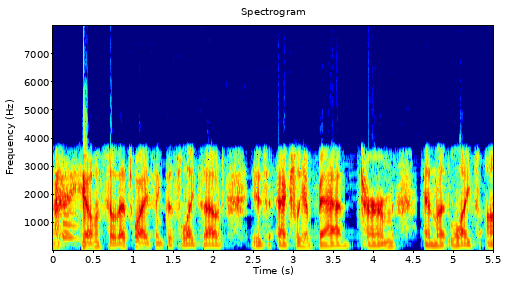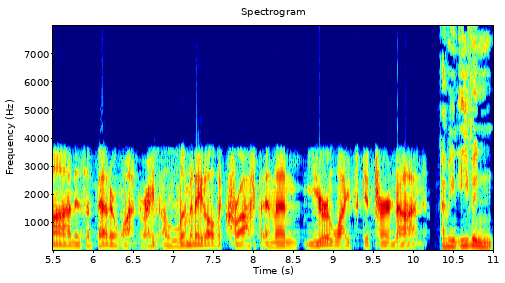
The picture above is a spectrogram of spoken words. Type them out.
you know, so that's why I think this lights out is actually a bad term and that lights on is a better one, right? Eliminate all the cruft and then your lights get turned on. I mean, even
